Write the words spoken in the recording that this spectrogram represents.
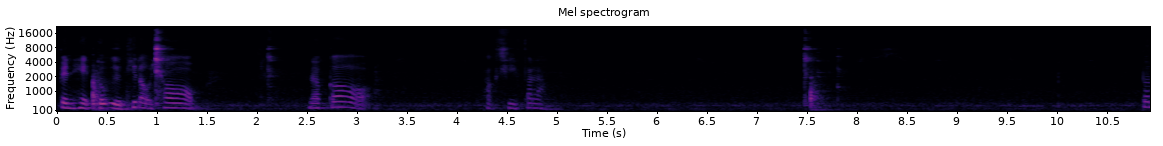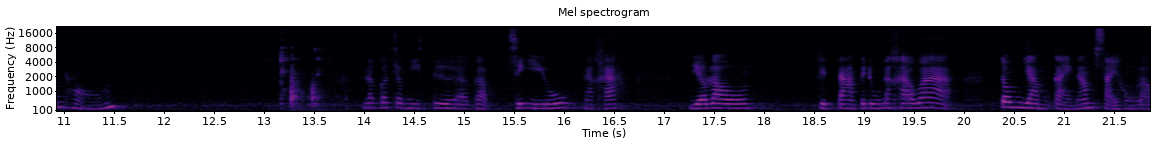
เป็นเห็ดตัวอื่นที่เราชอบ แล้วก็ผักชีฝรั่ง ต้นหอม แล้วก็จะมีเกลือกับซีอิ๊วนะคะ เดี๋ยวเราติดตามไปดูนะคะว่า ต้มยำไก่น้ำใสของเรา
